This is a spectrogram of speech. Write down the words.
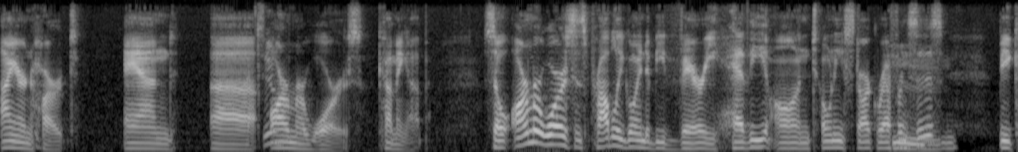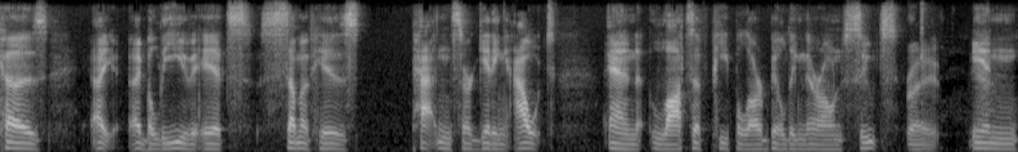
Ironheart and uh, Armor Wars coming up. So Armor Wars is probably going to be very heavy on Tony Stark references Mhm. because I I believe it's some of his patents are getting out and lots of people are building their own suits right. in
